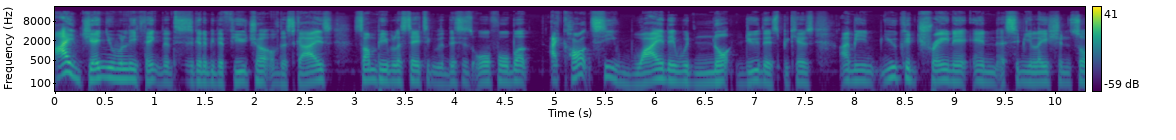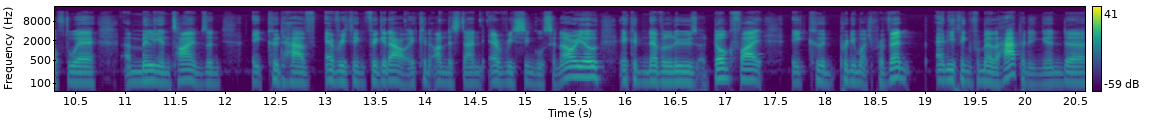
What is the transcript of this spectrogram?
I genuinely think that this is going to be the future of the skies. Some people are stating that this is awful, but I can't see why they would not do this because, I mean, you could train it in a simulation software a million times and it could have everything figured out. It could understand every single scenario. It could never lose a dogfight. It could pretty much prevent anything from ever happening. And, uh,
